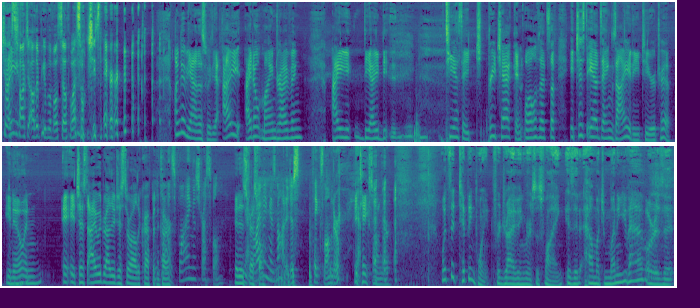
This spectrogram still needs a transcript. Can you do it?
She likes to talk to other people about Southwest while she's there. I'm going to be honest with you. I, I don't mind driving. I the idea TSA pre-check and all of that stuff. It just adds anxiety to your trip, you know. Mm-hmm. And it, it just I would rather just throw all the crap in the car. does. Flying is stressful. It is Yeah, stressful. Driving is not. It just takes longer. It takes longer. What's the tipping point for driving versus flying? Is it how much money you have, or is it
